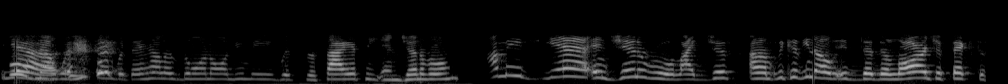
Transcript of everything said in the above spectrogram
yeah. Now, when you say what the hell is going on, you mean with society in general? I mean, yeah, in general, like just um because you know it, the the large affects the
